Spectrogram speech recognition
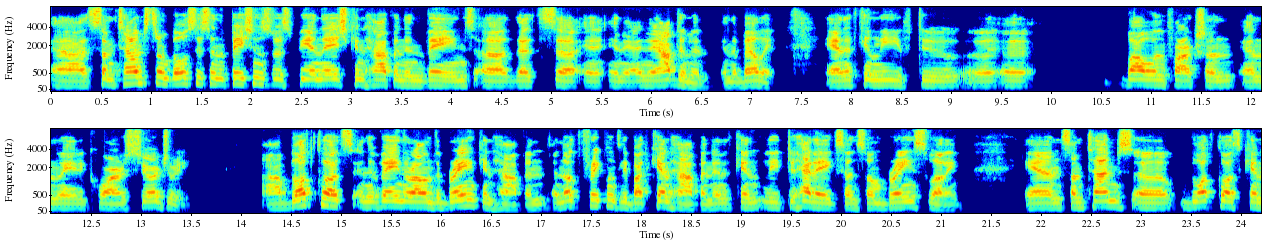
Uh, sometimes thrombosis in patients with PNH can happen in veins uh, that's uh, in, in, in, the abdomen, in the belly, and it can lead to uh, uh, bowel infarction and may require surgery. Uh, blood clots in the vein around the brain can happen, and not frequently, but can happen, and it can lead to headaches and some brain swelling. And sometimes blood clots can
